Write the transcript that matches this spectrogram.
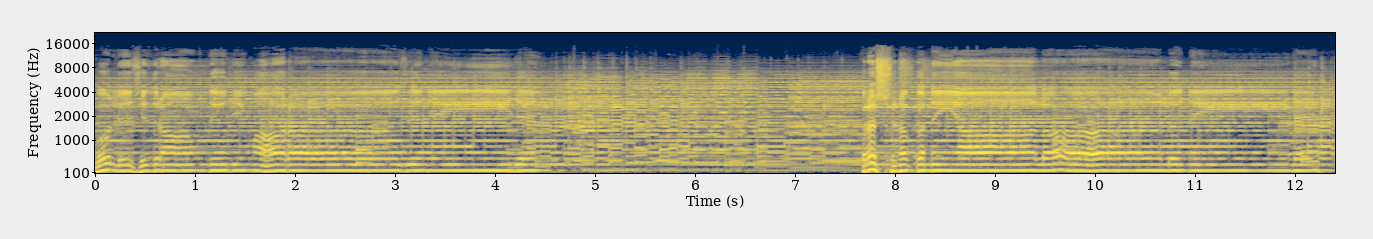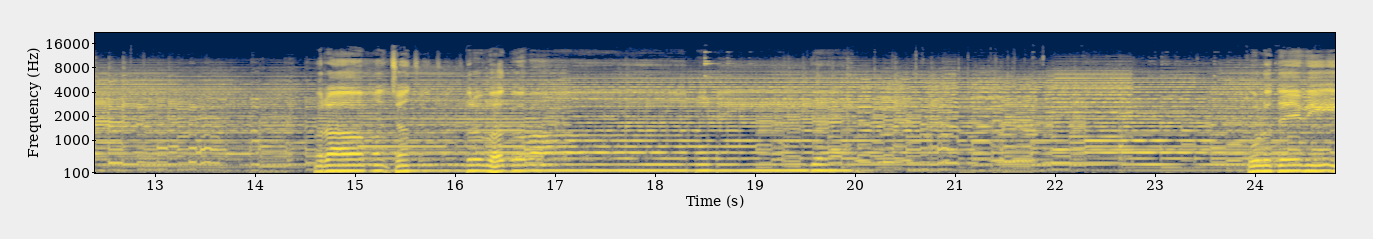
બોલે સિદ્ધરામ દેવજી મહારાજની જય. કૃષ્ણ કનૈયા લાલની જય. રામચંદ્ર ભગવાન જય. કુળદેવી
